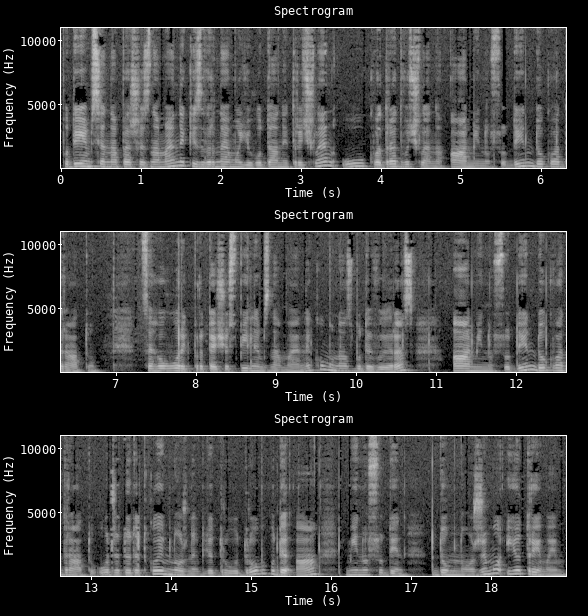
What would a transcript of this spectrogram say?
Подивимося на перший знаменник і звернемо його даний тричлен у квадрат двочлена а мінус 1 до квадрату. Це говорить про те, що спільним знаменником у нас буде вираз а мінус 1 до квадрату. Отже, додатковий множник для другого дробу буде а мінус 1. Домножимо і отримаємо.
